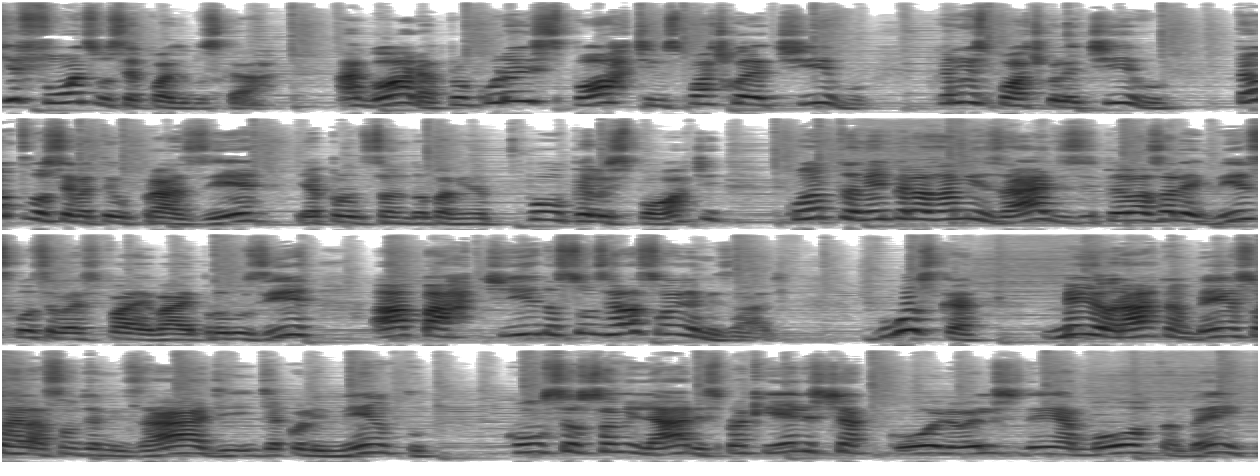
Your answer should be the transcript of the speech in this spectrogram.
Que fontes você pode buscar? Agora, procura esporte, um esporte coletivo. Porque no esporte coletivo, tanto você vai ter o prazer e a produção de dopamina por, pelo esporte, quanto também pelas amizades e pelas alegrias que você vai, vai produzir a partir das suas relações de amizade. Busca melhorar também a sua relação de amizade e de acolhimento com os seus familiares, para que eles te acolham, eles te deem amor também,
